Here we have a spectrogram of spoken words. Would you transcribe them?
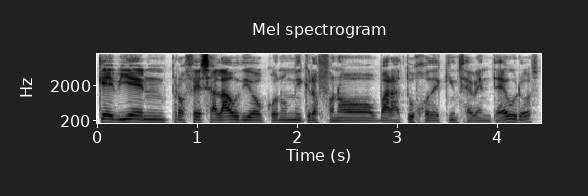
qué bien procesa el audio con un micrófono baratujo de 15-20 euros.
